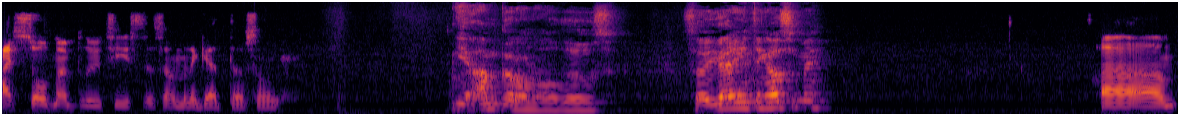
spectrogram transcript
I sold my blue Tista, so I'm gonna get this one. Yeah, I'm good on all those. So you got anything else for me? Um,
